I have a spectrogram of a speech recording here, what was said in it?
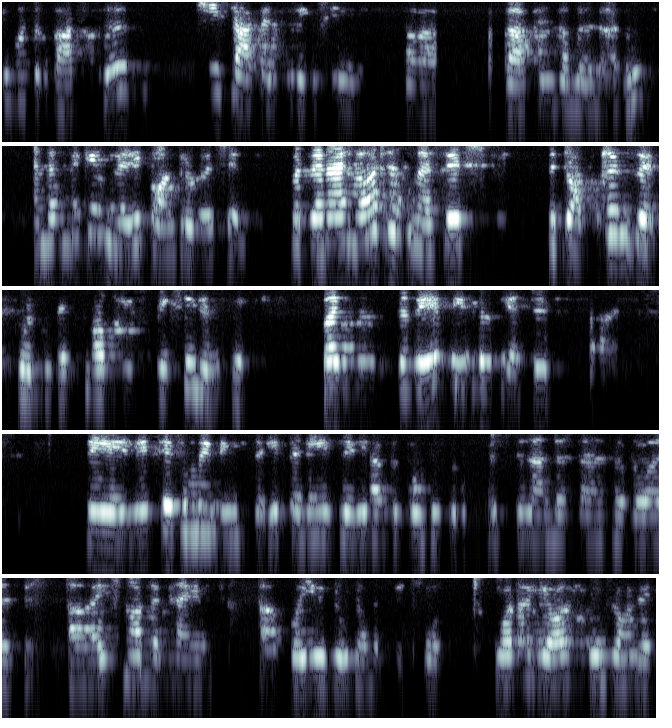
He was a pastor. He started preaching uh, back in Tamil Nadu, and that became very controversial. But when I heard his message, the doctrines were good, like how he's preaching is good. But the way people get it, uh, they they say so many things. It's an age where you have to focus to still understand the world. Uh, it's not the time uh, for you to come and So, what are your views on it?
